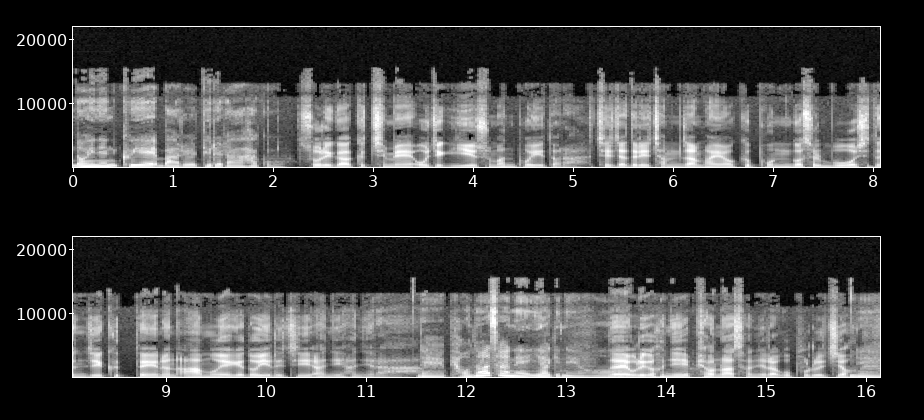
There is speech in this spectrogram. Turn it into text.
너희는 그의 말을 들으라 하고 소리가 그침에 오직 예수만 보이더라. 제자들이 잠잠하여 그 본 것을 무엇이든지 그때에는 아무에게도 이르지 아니하니라. 네, 변화산의 이야기네요. 네, 우리가 흔히 변화산이라고 부르죠. 네.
